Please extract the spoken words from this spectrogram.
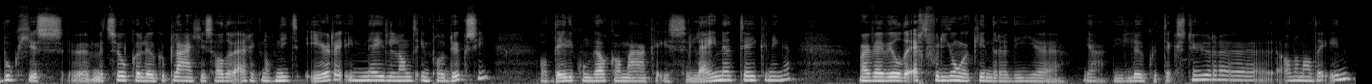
boekjes uh, met zulke leuke plaatjes hadden we eigenlijk nog niet eerder in Nederland in productie. Wat Dedicon wel kan maken is lijnentekeningen. Maar wij wilden echt voor de jonge kinderen die, ja, die leuke texturen allemaal erin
